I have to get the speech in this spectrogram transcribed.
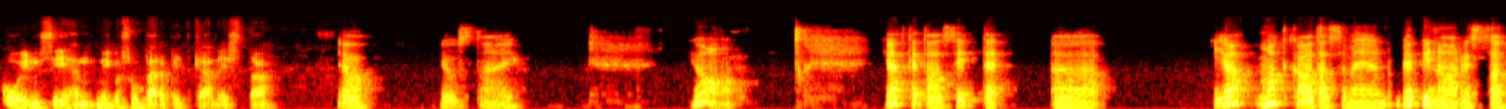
kuin siihen niin kuin superpitkään listaan. Joo, just näin. Joo. Jatketaan sitten ja matkaa tässä meidän webinaarissa.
